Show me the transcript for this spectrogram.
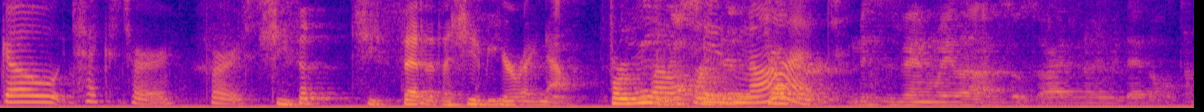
go text her first. She said she said that she'd be here right now. For me, Well, not for she's this not. joker. Mrs. Van Wela, I'm so sorry I didn't know you were there the whole time.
